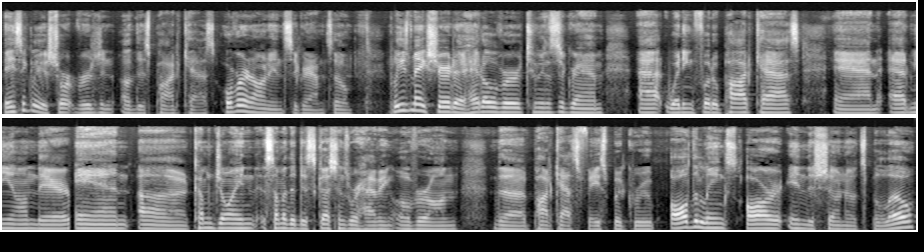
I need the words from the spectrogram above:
basically a short version of this podcast over and on Instagram. So please make sure to head over to Instagram at Wedding Photo Podcast and add me on there and uh, come join some of the discussions we're having over on the podcast Facebook group. All the links are in the show notes below.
